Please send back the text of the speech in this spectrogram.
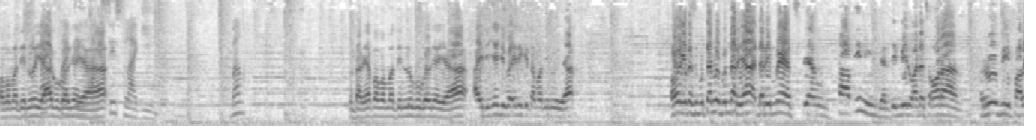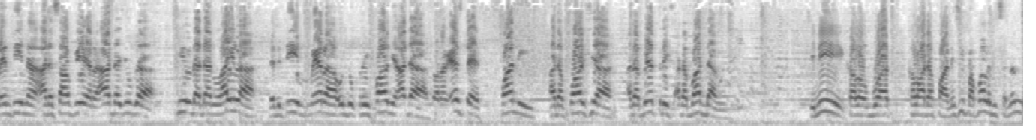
Papa matiin dulu ya Google-nya ya. Aksis lagi. Bang, Bentar ya Papa matiin dulu Google-nya ya. ID-nya juga ini kita matiin dulu ya. Oke kita sebutkan dulu bentar ya dari match yang saat ini dari tim biru ada seorang Ruby, Valentina, ada Xavier, ada juga Hilda dan Laila dari tim merah untuk rivalnya ada seorang Estes, Fanny, ada Portia, ada Beatrix, ada Badang. Ini kalau buat kalau ada Fanny sih Papa lebih seneng.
